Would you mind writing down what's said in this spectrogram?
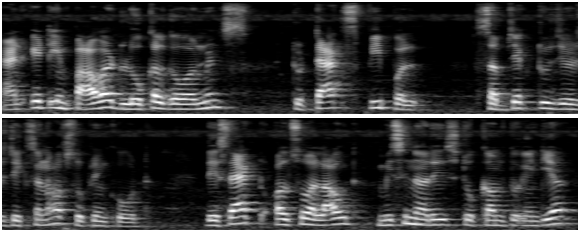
And it empowered local governments to tax people subject to jurisdiction of Supreme Court. This act also allowed missionaries to come to India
